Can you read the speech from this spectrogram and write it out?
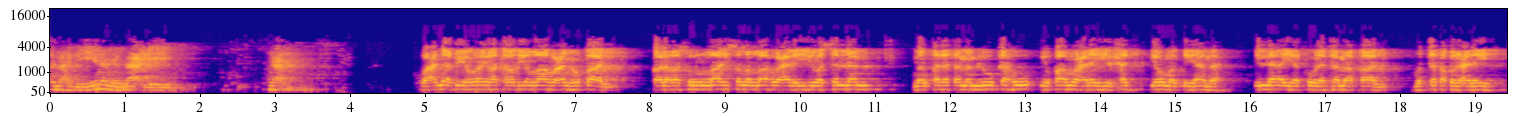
المهديين من بعدي. نعم. وعن أبي هريرة رضي الله عنه قال قال رسول الله صلى الله عليه وسلم من قذف مملوكه يقام عليه الحد يوم القيامة إلا أن يكون كما قال متفق عليه.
